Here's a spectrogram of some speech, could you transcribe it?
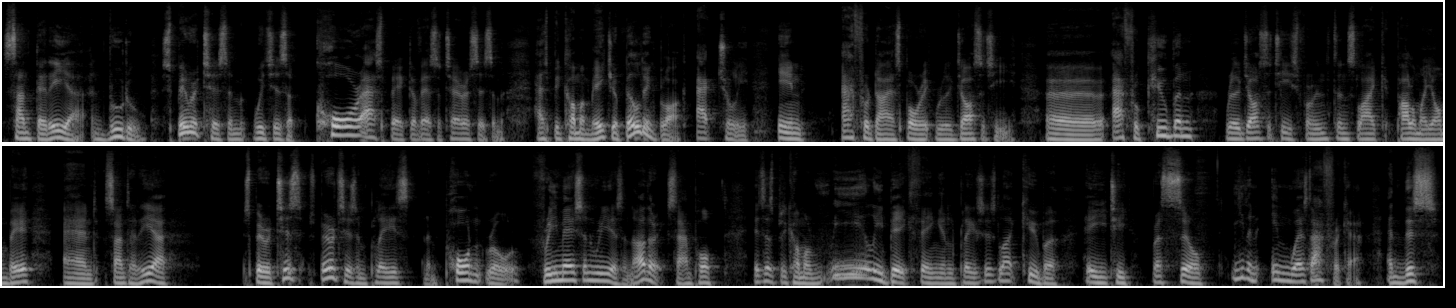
Santeria and Voodoo. Spiritism, which is a core aspect of esotericism, has become a major building block actually in Afro diasporic religiosity. Uh, Afro Cuban religiosities, for instance, like Palo Mayombe and Santeria Spiritism, Spiritism plays an important role. Freemasonry is another example. It has become a really big thing in places like Cuba, Haiti, Brazil, even in West Africa. And this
